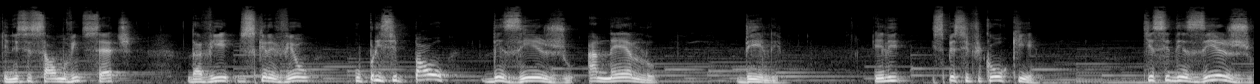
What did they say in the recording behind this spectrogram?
que nesse Salmo 27, Davi descreveu o principal desejo, anelo dele. Ele especificou o quê? Que esse desejo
